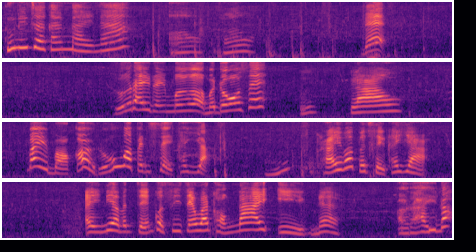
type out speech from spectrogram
พรุ่งนี้เจอกันใหม่นะเอาเอาเด็ถืออะไรในมือมาดูสิเปล่าไม่บอกก็รู้ว่าเป็นเศษขยะอืมใครว่าเป็นเศษขยะ ไอเนี่ยมันเจ๋งกว่าซีเจวันของนายอีกเนี่ยอะไรนะ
